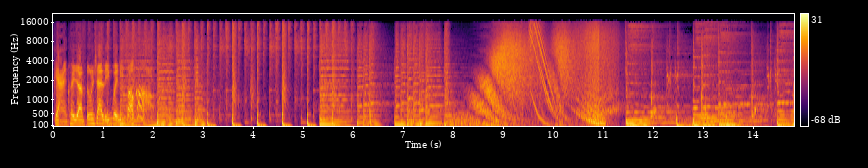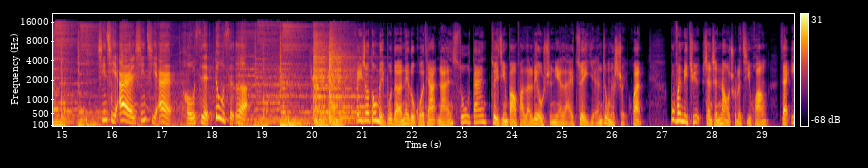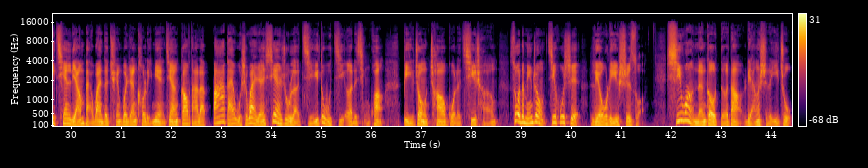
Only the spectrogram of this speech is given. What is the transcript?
赶快让东山林为您报告。星期二，星期二，猴子肚子饿。非洲东北部的内陆国家南苏丹最近爆发了六十年来最严重的水患，部分地区甚至闹出了饥荒。在一千两百万的全国人口里面，竟然高达了八百五十万人陷入了极度饥饿的情况，比重超过了七成。所有的民众几乎是流离失所，希望能够得到粮食的益助。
